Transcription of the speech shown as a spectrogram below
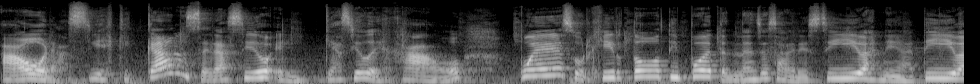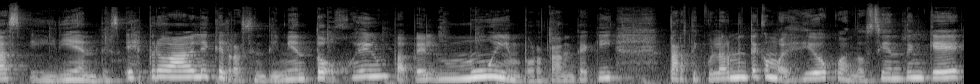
Ahora, si es que cáncer ha sido el que ha sido dejado, puede surgir todo tipo de tendencias agresivas, negativas e hirientes. Es probable que el resentimiento juegue un papel muy importante aquí, particularmente como les digo, cuando sienten que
